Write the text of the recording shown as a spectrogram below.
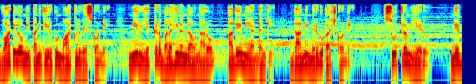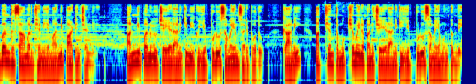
వాటిలో మీ పనితీరుకు మార్కులు వేసుకోండి. మీరు ఎక్కడ బలహీనంగా ఉన్నారో అదే మీ అడ్డంకి. దాన్ని మెరుగుపరుచుకోండి. సూత్రం ఏడు నిర్బంధ సామర్థ్య నియమాన్ని పాటించండి. అన్ని పనులు చేయడానికి మీకు ఎప్పుడూ సమయం సరిపోదు. కానీ అత్యంత ముఖ్యమైన పని చేయడానికి ఎప్పుడూ సమయం ఉంటుంది.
